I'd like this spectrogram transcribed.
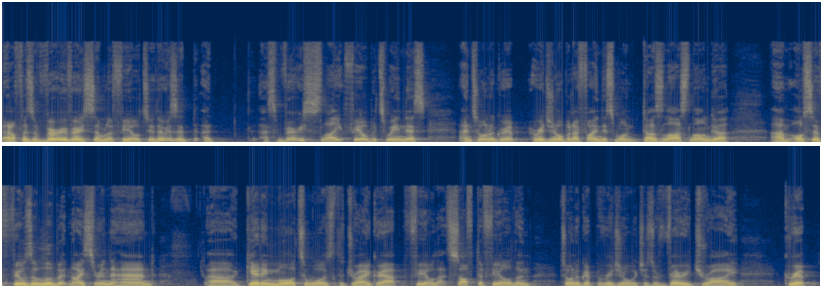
It offers a very, very similar feel to. There is a, a, a very slight feel between this and Tourna Grip Original, but I find this one does last longer. Um, also feels a little bit nicer in the hand, uh, getting more towards the dry grip feel, that softer feel than Tourna Grip Original, which is a very dry grip.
